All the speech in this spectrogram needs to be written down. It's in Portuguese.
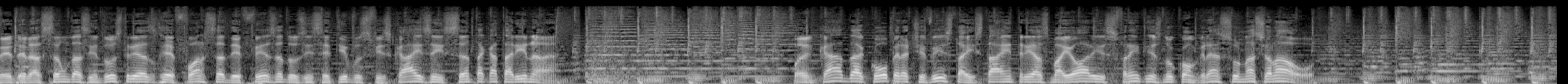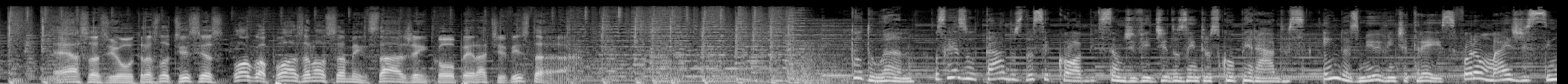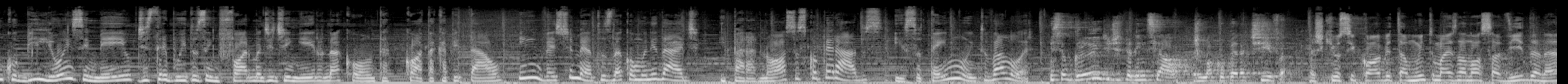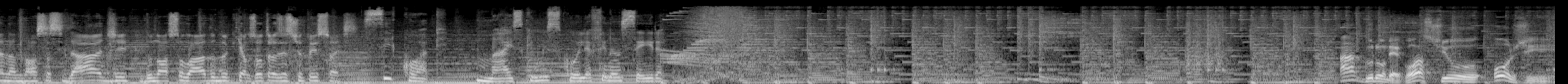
Federação das Indústrias reforça a defesa dos incentivos fiscais em Santa Catarina. Bancada cooperativista está entre as maiores frentes no Congresso Nacional. Essas e outras notícias logo após a nossa mensagem cooperativista. Todo ano, os resultados do Cicobi são divididos entre os cooperados. Em 2023, foram mais de 5 bilhões e meio distribuídos em forma de dinheiro na conta, cota capital e investimentos da comunidade. E para nossos cooperados, isso tem muito valor. Esse é o grande diferencial de uma cooperativa. Acho que o Cicobi está muito mais na nossa vida, né, na nossa cidade, do nosso lado, do que as outras instituições. Cicobi, mais que uma escolha financeira. Agronegócio hoje.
